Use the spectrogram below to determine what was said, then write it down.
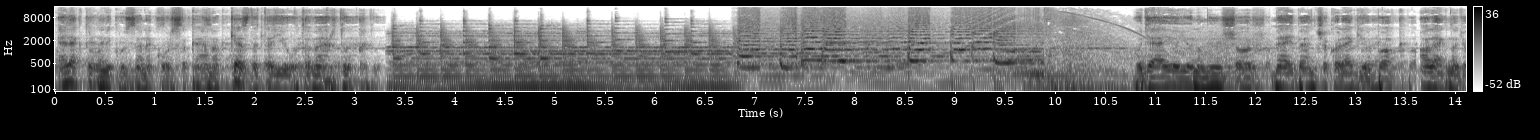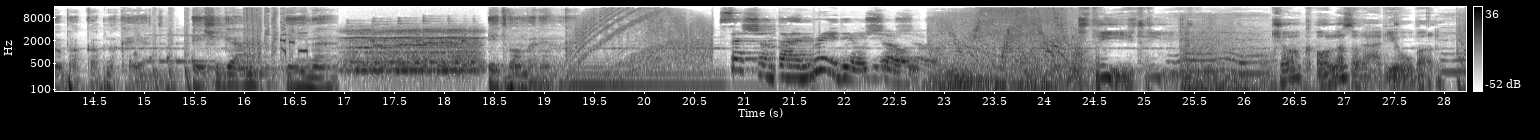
az elektronikus zene korszakának kezdetei óta vártuk. hogy eljöjjön a műsor, melyben csak a legjobbak, a legnagyobbak kapnak helyet. És igen, íme, itt van velünk. Session Time Radio Show. Street. Csak a Laza Rádióban.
